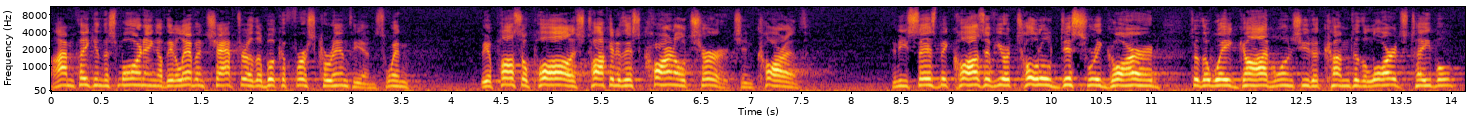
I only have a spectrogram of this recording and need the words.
I'm thinking this morning of the 11th chapter of the book of 1 Corinthians when the Apostle Paul is talking to this carnal church in Corinth. And he says, Because of your total disregard to the way God wants you to come to the Lord's table,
